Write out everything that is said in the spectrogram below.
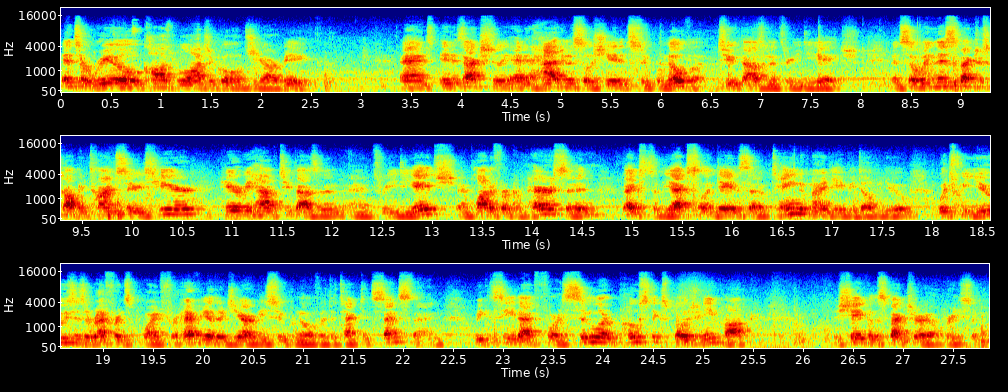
it's a real cosmological GRB. And it is actually, and it had an associated supernova, 2003 DH. And so in this spectroscopic time series here, here we have 2003 DH, and plotted for comparison, thanks to the excellent data set obtained of 98 BW, which we use as a reference point for every other GRB supernova detected since then, we can see that for a similar post-explosion epoch, the shape of the spectra are pretty similar.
